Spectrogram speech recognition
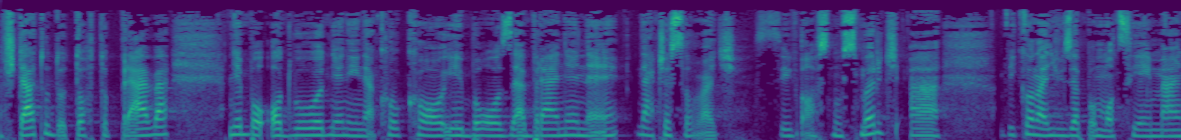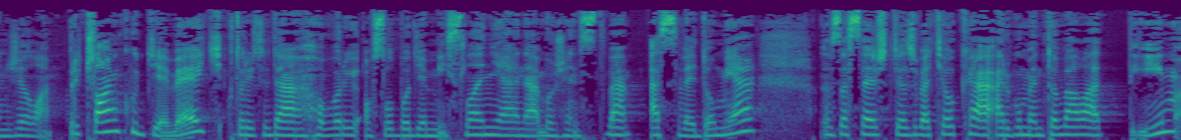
štátu do tohto práva nebol odôvodnený, nakoľko jej bolo zabránené načasovať si vlastnú smrť a vykonať ju za pomoci jej manžela. Pri článku 9, ktorý teda hovorí o slobode myslenia, náboženstva a svedomia, zase šťažovateľka argumentovala tým,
